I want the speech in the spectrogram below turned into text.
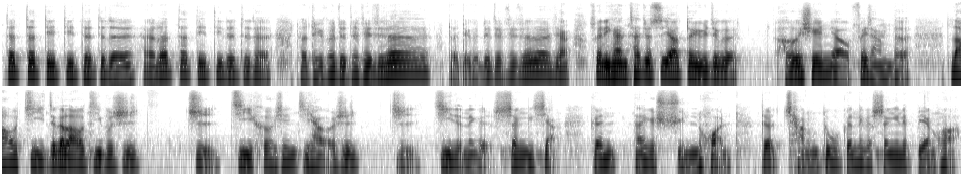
哒哒滴滴哒哒哒，哒哒滴滴哒哒哒，哒滴个哒哒哒哒哒，哒滴个哒哒哒哒哒这样。所以你看，他就是要对于这个和弦要非常的牢记。这个牢记不是只记和弦记号，而是只记的那个声响跟那个循环的长度跟那个声音的变化。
